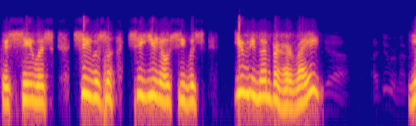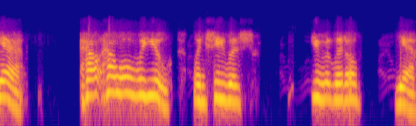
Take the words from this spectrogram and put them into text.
because she was, she was, she, you know, she was. You remember her, right? Yeah. How how old were you when she was? You were little. Yeah.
